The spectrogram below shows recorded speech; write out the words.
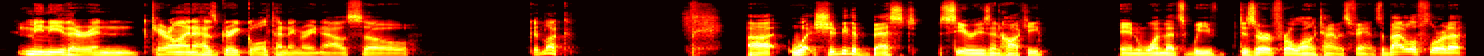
Me neither. And Carolina has great goaltending right now, so good luck. Uh, what should be the best series in hockey, and one that's we've deserved for a long time as fans, the Battle of Florida,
